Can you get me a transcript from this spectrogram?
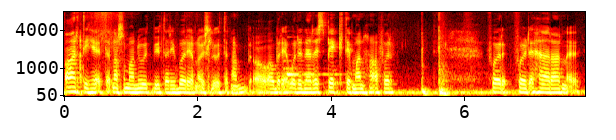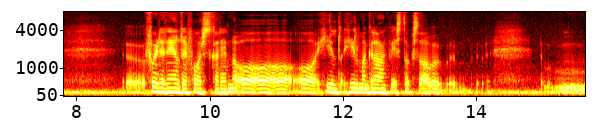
artigheterna som man utbyter i början och i slutet av av brev och den där respekten man har för, för, för det här eh, för den äldre forskaren och, och, och, och Hilma Granqvist också eh, mm,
